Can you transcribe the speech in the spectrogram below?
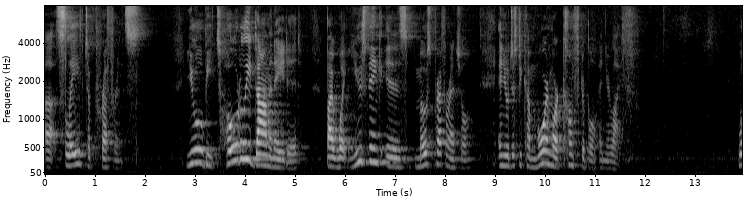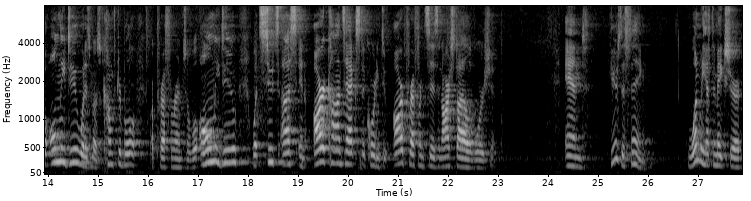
a slave to preference. You will be totally dominated by what you think is most preferential, and you'll just become more and more comfortable in your life. We'll only do what is most comfortable or preferential. We'll only do what suits us in our context according to our preferences and our style of worship. And here's the thing one, we have to make sure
